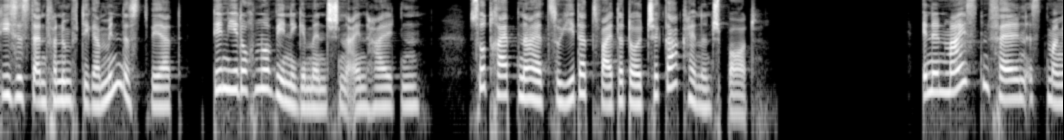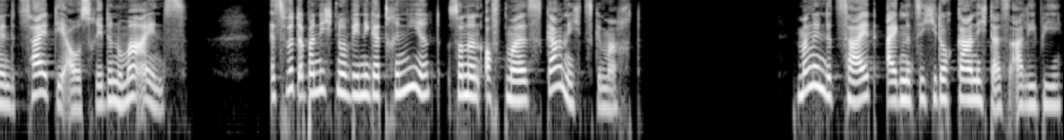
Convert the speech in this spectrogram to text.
Dies ist ein vernünftiger Mindestwert, den jedoch nur wenige Menschen einhalten. So treibt nahezu jeder zweite Deutsche gar keinen Sport. In den meisten Fällen ist mangelnde Zeit die Ausrede Nummer eins. Es wird aber nicht nur weniger trainiert, sondern oftmals gar nichts gemacht. Mangelnde Zeit eignet sich jedoch gar nicht als Alibi,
